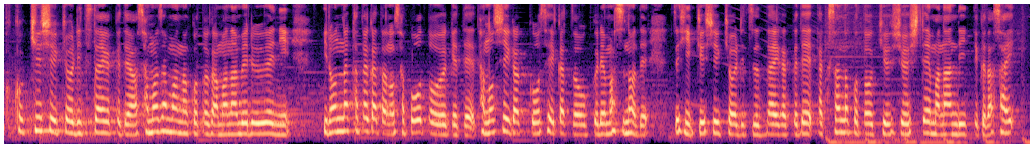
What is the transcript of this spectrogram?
ここ九州共立大学ではさまざまなことが学べる上にいろんな方々のサポートを受けて楽しい学校生活を送れますのでぜひ九州共立大学でたくさんのことを吸収して学んでいってください。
